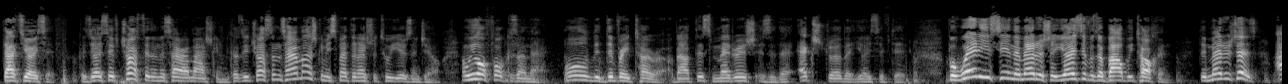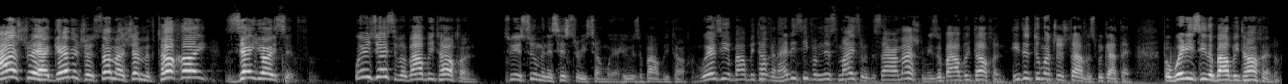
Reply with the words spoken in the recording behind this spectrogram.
That's Yosef. Because Yosef trusted in the Saramashkim. Because he trusted in the Saramashkim, he spent an extra two years in jail. And we all focus on that. All the Divrei Torah about this Medrash is the extra that Yosef did. But where do you see in the Medrash that Yosef was a Baal B'tochen? The Medrash says, Ashrei HaGevich Hashem Hashem Ze Yosef. Where's Yosef a Baal B'tochen? So we assume in his history somewhere he was a Baal B'tochen. Where's he a Baal B'tochen? How do you see from this Meiser with the Saramashkim? He's a Baal B'tochen. He did too much Ashtavis, we got that. But where do you see the Baal B'tochen?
